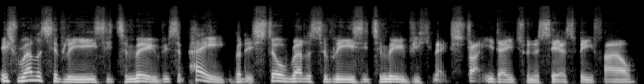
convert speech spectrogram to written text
it's relatively easy to move. It's a pain, but it's still relatively easy to move. You can extract your data in a CSV file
